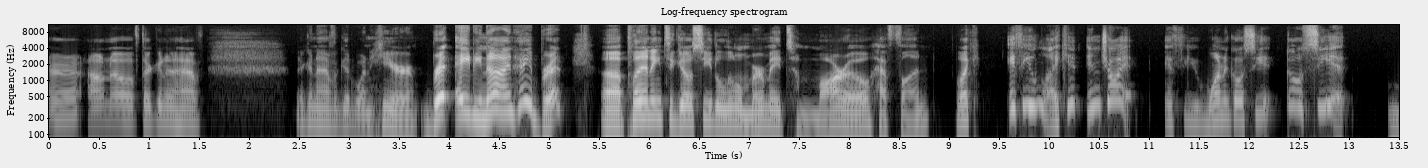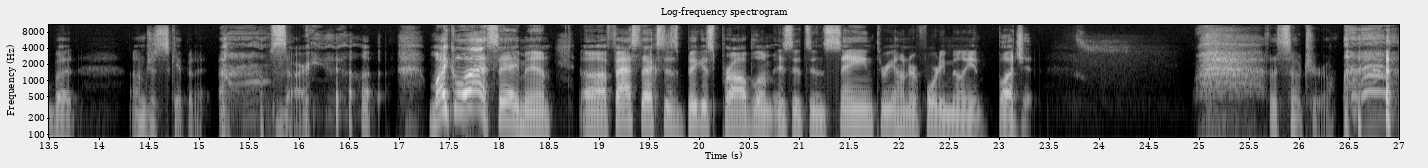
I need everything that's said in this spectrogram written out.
uh, I don't know if they're gonna have they're to have a good one here. Brit89. Hey, Brit. Uh, planning to go see The Little Mermaid tomorrow. Have fun. Like, if you like it, enjoy it. If you want to go see it, go see it. But I'm just skipping it. I'm sorry. Michael S. Hey, man. Uh, Fast X's biggest problem is its insane 340 million budget. That's so true.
